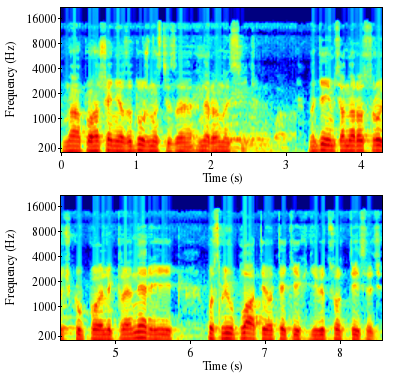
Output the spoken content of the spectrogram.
на погашение задолженности за энергоносители. Надеемся на рассрочку по электроэнергии после уплаты вот этих 900 тысяч.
